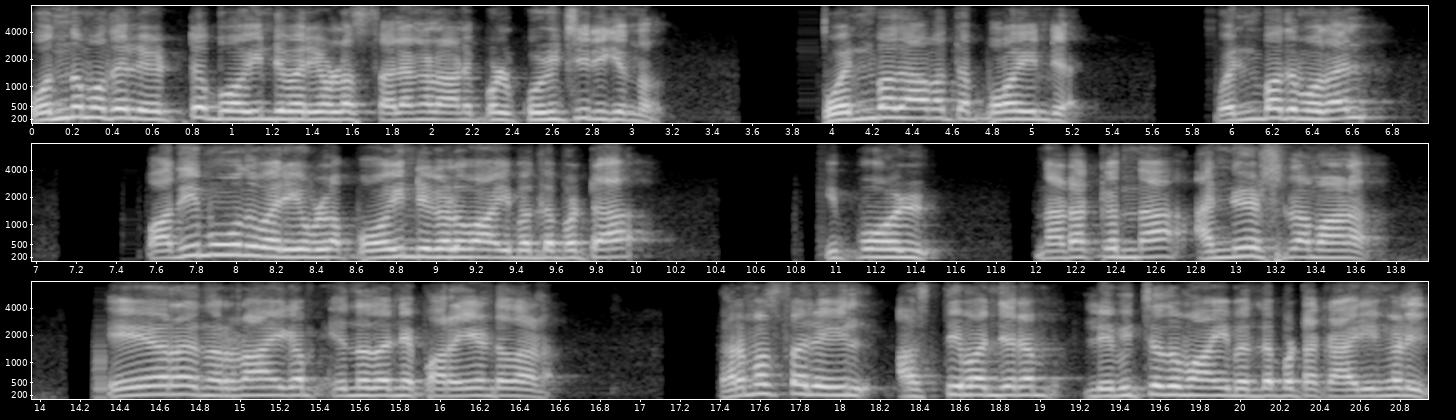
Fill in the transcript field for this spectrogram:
ഒന്ന് മുതൽ എട്ട് പോയിന്റ് വരെയുള്ള സ്ഥലങ്ങളാണ് ഇപ്പോൾ കുഴിച്ചിരിക്കുന്നത്. ഒൻപതാമത്തെ പോയിന്റ് ഒൻപത് മുതൽ പതിമൂന്ന് വരെയുള്ള പോയിന്റുകളുമായി ബന്ധപ്പെട്ട ഇപ്പോൾ നടക്കുന്ന അന്വേഷണമാണ് ഏറെ നിർണായകം എന്ന് തന്നെ പറയേണ്ടതാണ്. ധർമ്മസ്ഥലയിൽ അസ്ഥിപഞ്ജരം ലഭിച്ചതുമായി ബന്ധപ്പെട്ട കാര്യങ്ങളിൽ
